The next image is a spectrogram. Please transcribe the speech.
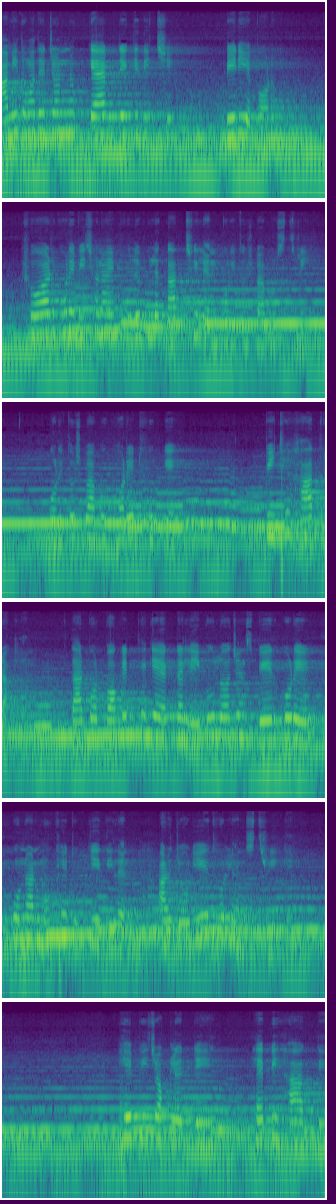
আমি তোমাদের জন্য ক্যাব ডেকে দিচ্ছি। বেরিয়ে পড়ো। শোয়ার ঘরে বিছানায় ফুলে ফুলে কাঁদছিলেন পরিতোষবাবুর স্ত্রী। পরিতোষবাবু ঘরে ঢুকে পিঠে হাত রাখলেন। তারপর পকেট থেকে একটা লেবু লজেন্স বের করে ওনার মুখে ঢুকিয়ে দিলেন আর জড়িয়ে ধরলেন স্ত্রীকে। Happy chocolate day happy hug day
